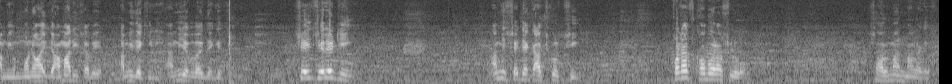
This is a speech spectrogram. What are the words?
আমি মনে হয় যে, আমার হিসাবে আমি দেখিনি, আমি যেভাবে দেখেছি। সেই ছেলেটি, আমি সেটে কাজ করছি। হঠাৎ খবর আসলো, সালমান মারা গেছে।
